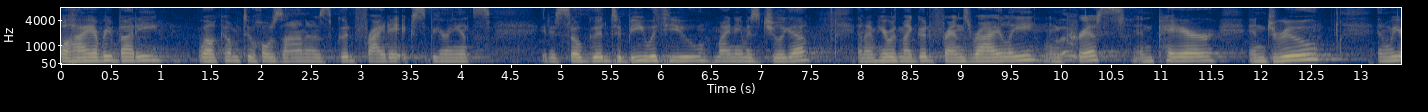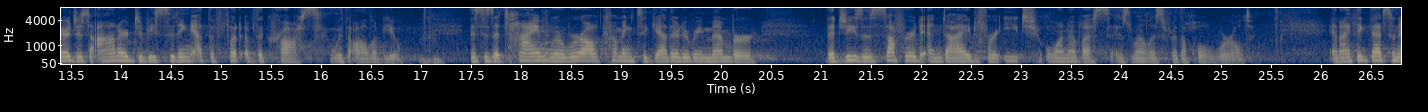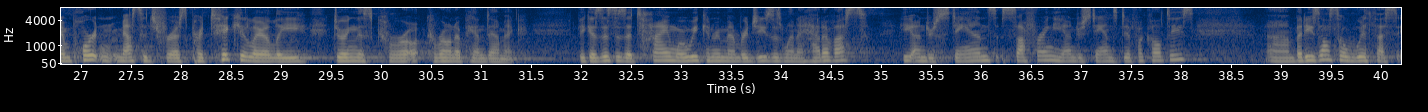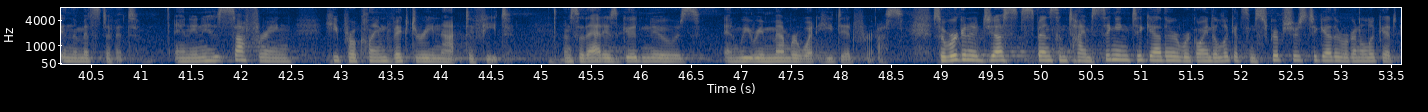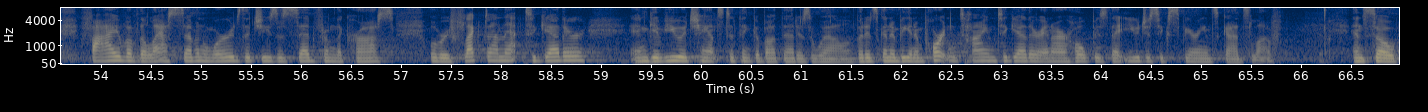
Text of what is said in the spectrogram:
Well, hi, everybody. Welcome to Hosanna's Good Friday experience. It is so good to be with you. My name is Julia, and I'm here with my good friends Riley and Hello. Chris and Pear and Drew. And we are just honored to be sitting at the foot of the cross with all of you. Mm-hmm. This is a time where we're all coming together to remember that Jesus suffered and died for each one of us as well as for the whole world. And I think that's an important message for us, particularly during this corona pandemic, because this is a time where we can remember Jesus went ahead of us. He understands suffering, he understands difficulties, um, but he's also with us in the midst of it. And in his suffering, he proclaimed victory, not defeat. And so that is good news and we remember what he did for us. So we're going to just spend some time singing together. We're going to look at some scriptures together. We're going to look at five of the last seven words that Jesus said from the cross. We'll reflect on that together and give you a chance to think about that as well. But it's going to be an important time together, and our hope is that you just experience God's love. And so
